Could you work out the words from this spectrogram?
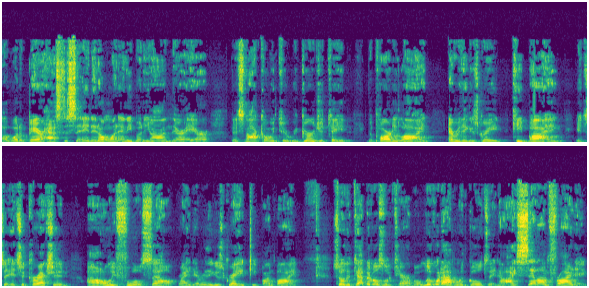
uh, what a bear has to say. They don't want anybody on their air that's not going to regurgitate the party line. Everything is great. Keep buying. It's a, it's a correction. Uh, only fools sell, right? Everything is great. Keep on buying. So the technicals look terrible. Look what happened with gold today. Now, I said on Friday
